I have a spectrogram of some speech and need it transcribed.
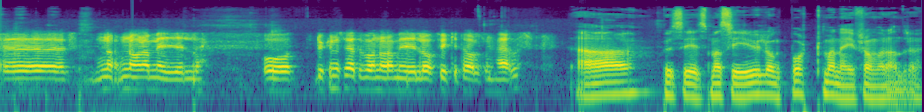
eh, no, några mil. Och du kunde säga att det var några mil åt vilket håll som helst. Ja, precis. Man ser ju hur långt bort man är ifrån varandra.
